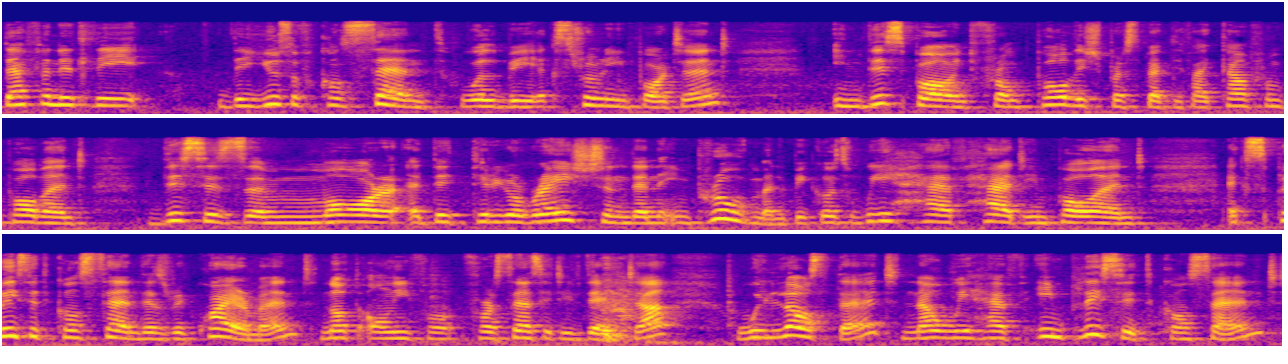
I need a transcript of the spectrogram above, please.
definitely the use of consent will be extremely important. In this point, from Polish perspective, I come from Poland, this is a more a deterioration than improvement because we have had in Poland explicit consent as requirement, not only for, for sensitive data. We lost that. Now we have implicit consent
